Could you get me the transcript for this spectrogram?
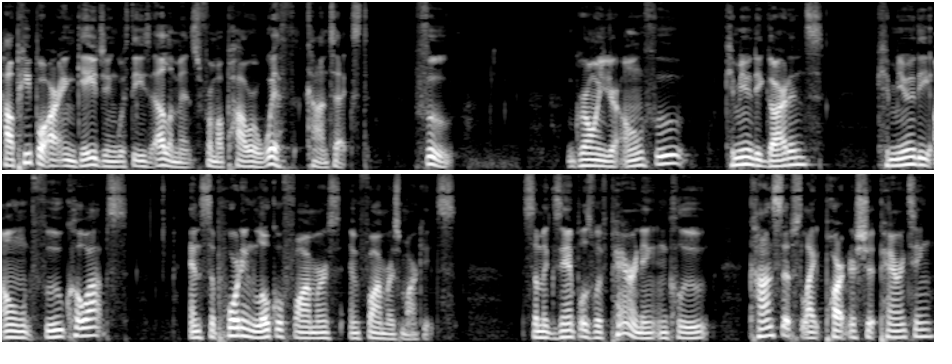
how people are engaging with these elements from a power with context. Food, growing your own food, community gardens, community owned food co ops, and supporting local farmers and farmers markets. Some examples with parenting include concepts like partnership parenting,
